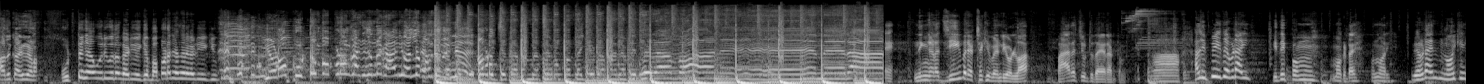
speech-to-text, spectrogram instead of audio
അത് കഴുകണം പുട്ട് ഞാൻ ഒരുവിധം കഴുകി വയ്ക്കാം പപ്പടം ഞാൻ കഴുകി വയ്ക്കും എടോ പുട്ടും പപ്പടവും കഴുകുന്ന കാര്യമല്ല പറഞ്ഞത് നിങ്ങളുടെ ജീവരക്ഷയ്ക്ക് വേണ്ടിയുള്ള പാരച്യൂട്ട് അല്ല ഇപ്പൊ ഇത് എവിടായി? ഇതിപ്പം നോക്കട്ടെ ഒന്ന് മാറി. എവിടെ നോക്കി.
